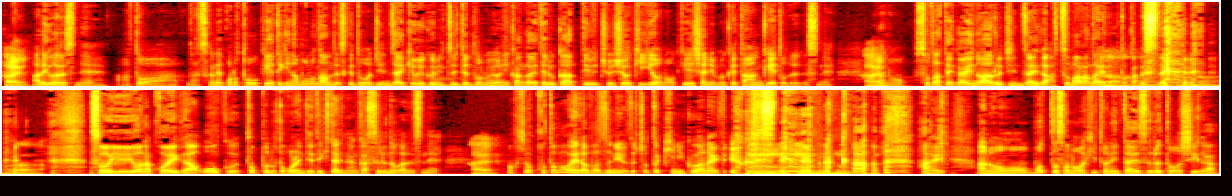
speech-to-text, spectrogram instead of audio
はい。あるいはですね、あとは、なんですかね、この統計的なものなんですけど、人材教育についてどのように考えてるかっていう中小企業の経営者に向けたアンケートでですね、はい。あの、育てがいのある人材が集まらないだとかですね、あ そういうような声が多くトップのところに出てきたりなんかするのがですね、ーはい。まあ、ちょっと言葉を選ばずに言うとちょっと気に食わないというかですね、うんなんか、はい。あの、もっとその人に対する投資が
